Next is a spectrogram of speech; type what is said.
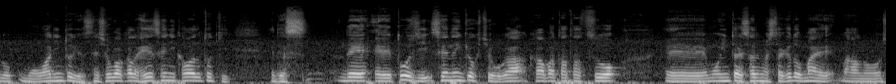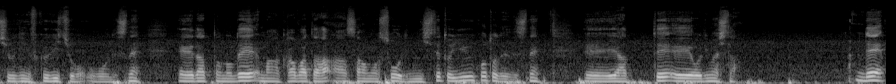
う終わりの時ですね昭和から平成に変わる時です。で当時青年局長が川端達夫えー、もう引退されましたけど前あの衆議院副議長ですね、えー、だったので、まあ、川端さんを総理にしてということでですね、えー、やっておりました。で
